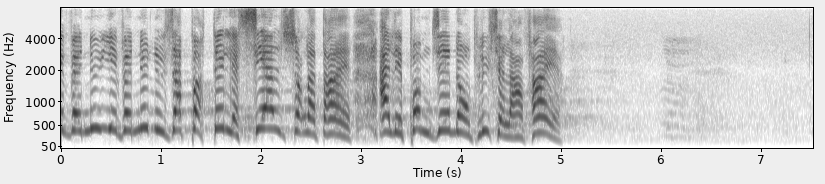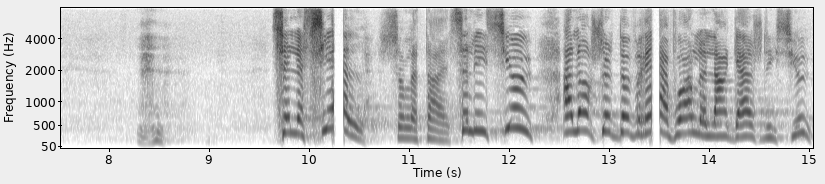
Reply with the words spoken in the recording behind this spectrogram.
est venu, il est venu nous apporter le ciel sur la terre. Allez pas me dire non plus, c'est l'enfer. C'est le ciel sur la terre, c'est les cieux. Alors je devrais avoir le langage des cieux.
